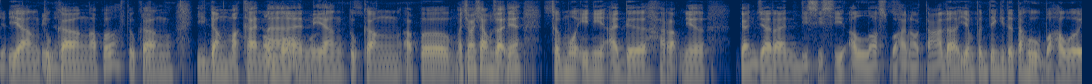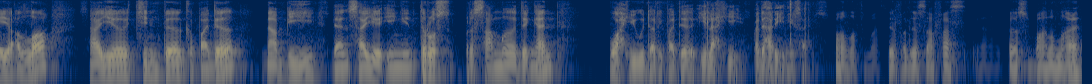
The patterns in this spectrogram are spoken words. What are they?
Ya, yang bina. tukang apa tukang hidang makanan Allah. yang tukang apa macam-macam Ustaz ya. Semua ini ada harapnya ganjaran di sisi Allah Subhanahu Wa Taala. Yang penting kita tahu bahawa ya Allah saya cinta kepada nabi dan saya ingin terus bersama dengan wahyu daripada ilahi pada hari ini Ustaz. Allah terima kasih Fadil Safas. Subhanallah eh.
